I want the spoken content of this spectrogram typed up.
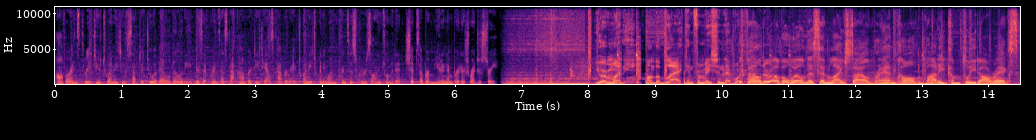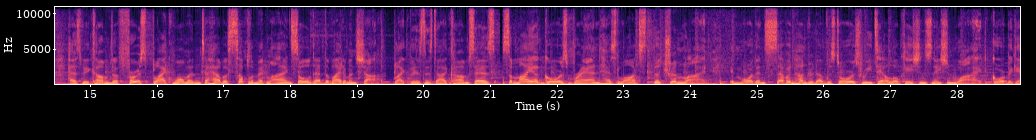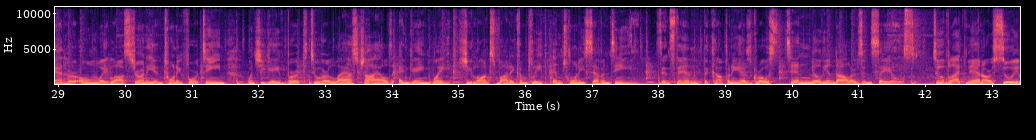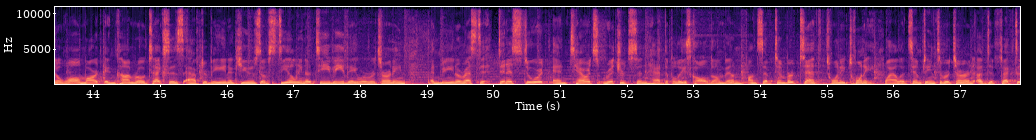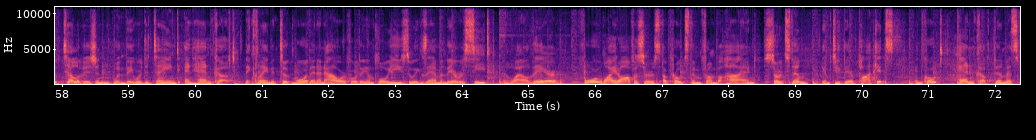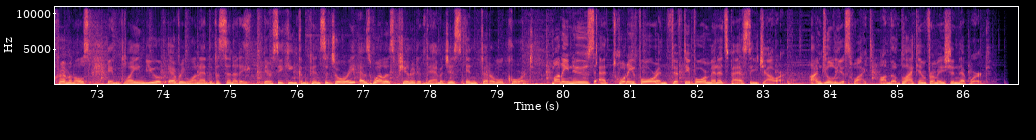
Offer ends 3 2 subject to availability. Visit princess.com for details. Copyright 2021 Princess Cruise Lines Limited. Ships are Bermudan and British Registry. Your money on the Black Information Network. The founder of a wellness and lifestyle brand called Body Complete RX has become the first black woman to have a supplement line sold at the vitamin shop. Blackbusiness.com says Samaya Gore's brand has launched the Trim line in more than 700 of the store's retail locations nationwide. Gore began her own weight loss journey in 2014 when she gave birth to her last child and gained weight. She launched Body Complete in 2017. Since then, the company has grossed $10 million in sales. Two black men are suing a Walmart in Conroe, Texas after being accused of stealing a TV they were returning and being arrested. Dennis Stewart and Terrence Richardson had the police called on them on September 10, 2020, while attempting to return a defective television when they were detained and handcuffed. They claim it took more than an hour for the employees to examine their receipt, and while there, four white officers approached them from behind, searched them, emptied their pockets, and, quote, handcuffed them as criminals in plain view of everyone at the vicinity. They're seeking compensatory as well as punitive damages in federal court. Money news at 24 and 54 minutes past each hour. I'm Julius White on the Black Information Network.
